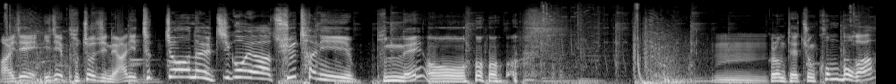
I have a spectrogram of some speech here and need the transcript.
아 이제 이제 붙여지네. 아니 특전을 찍어야 수류탄이 붙네? 어. 음, 그럼 대충 콤보가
